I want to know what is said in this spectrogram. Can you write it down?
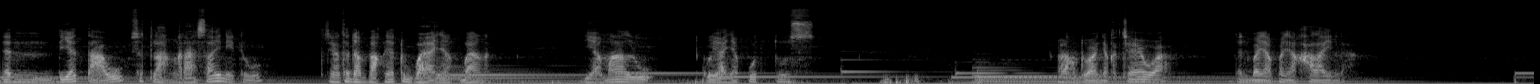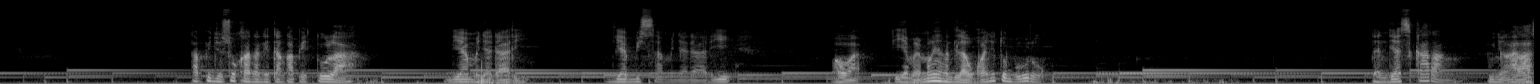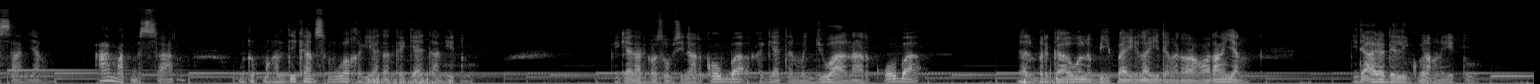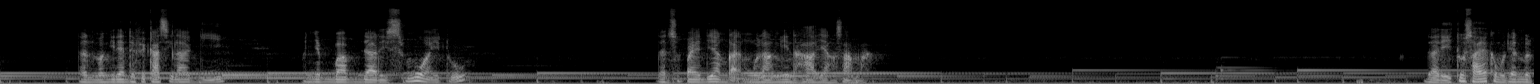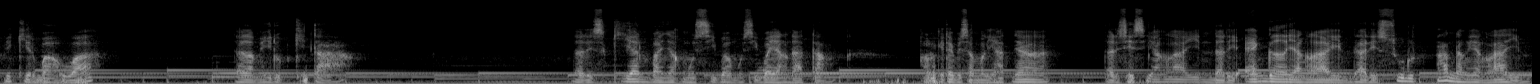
Dan dia tahu setelah ngerasain itu ternyata dampaknya tuh banyak banget. Dia malu kuliahnya putus. Orang tuanya kecewa dan banyak-banyak hal lain lah. Tapi justru karena ditangkap itulah dia menyadari, dia bisa menyadari bahwa ya memang yang dilakukannya itu buruk. Dan dia sekarang punya alasan yang amat besar untuk menghentikan semua kegiatan-kegiatan itu. Kegiatan konsumsi narkoba, kegiatan menjual narkoba, dan bergaul lebih baik lagi dengan orang-orang yang tidak ada di lingkungan itu dan mengidentifikasi lagi penyebab dari semua itu dan supaya dia nggak ngulangin hal yang sama. Dari itu saya kemudian berpikir bahwa dalam hidup kita dari sekian banyak musibah-musibah yang datang, kalau kita bisa melihatnya dari sisi yang lain, dari angle yang lain, dari sudut pandang yang lain.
